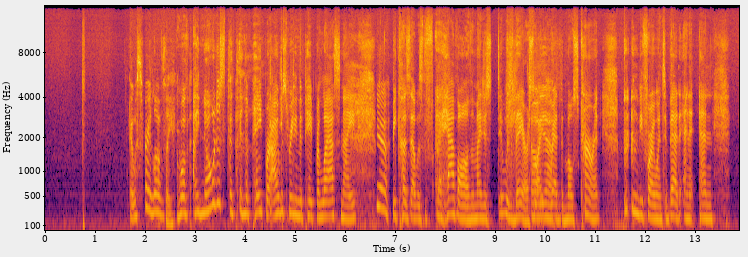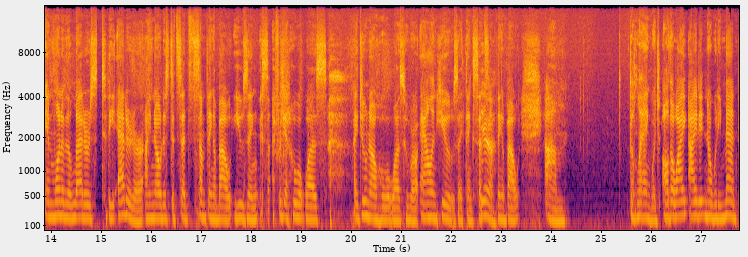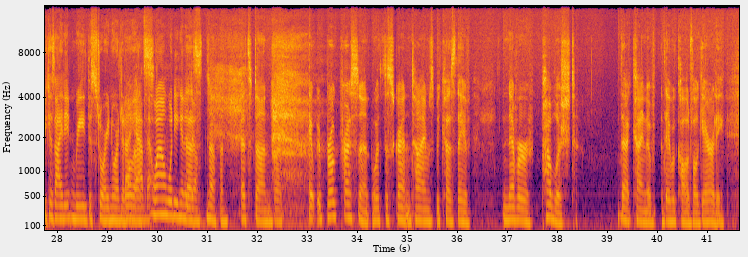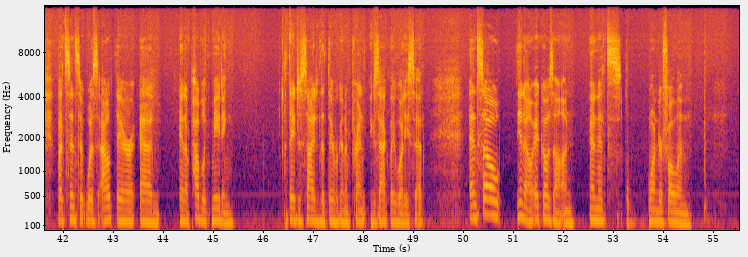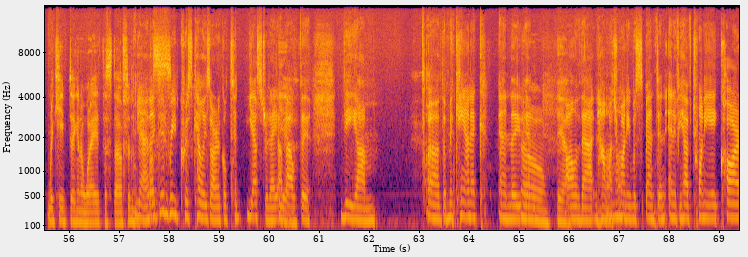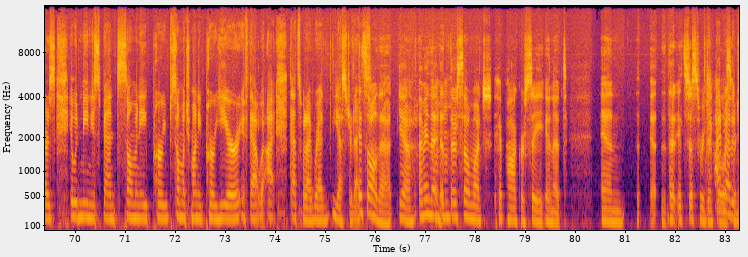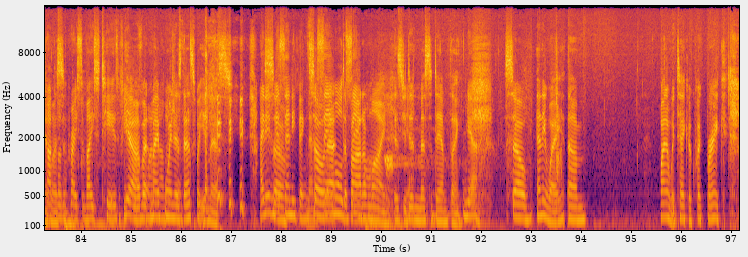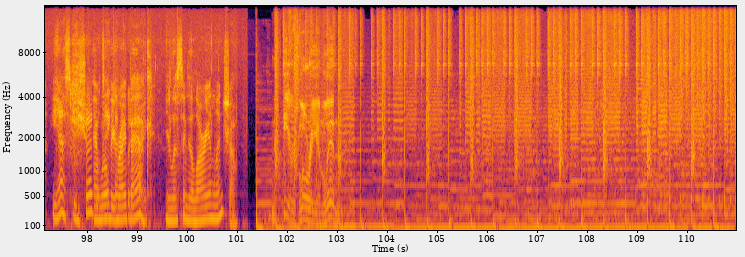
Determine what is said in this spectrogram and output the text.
It was very lovely. Well, I noticed that in the paper. I was reading the paper last night. Yeah. Because that was the. I have all of them. I just it was there, so Oh, I read the most current before I went to bed. And it, and in one of the letters to the editor, I noticed it said something about using. I forget who it was. I do know who it was who wrote. Alan Hughes, I think, said Yeah. something about. Um, the language, although I, I didn't know what he meant because I didn't read the story, nor did Well, I have that. Well, what are you going to do? That's nothing. It's done. But it, it broke precedent with the Scranton Times because they've never published that kind of, they would call it vulgarity. But since it was out there and in a public meeting, they decided that they were going to print exactly what he said. And so, you know, it goes on and it's wonderful and we keep digging away at the stuff. And Yeah, and I did read Chris Kelly's article to yesterday Yeah. about the the um, uh, the mechanic and they Oh, and yeah. Uh-huh. all of that and how much money was spent and, and if you have 28 cars it would mean you spent so many per so much money per year if that I, that's what I read yesterday It's So- all that, yeah. I mean, Mm-hmm. there's so much hypocrisy in it, and that it's just ridiculous. I'd rather when you talk about the price of iced teas if you Yeah, but my it on the point is that's what you missed. I didn't So- miss anything then So same that old the same bottom old. line is you Yeah. didn't miss a damn thing. yeah So anyway, um, why don't we take a quick break yes we should and we'll, take be right back. break. You're listening to the Laurie and Lynn show. Here's Laurie and Lynn.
